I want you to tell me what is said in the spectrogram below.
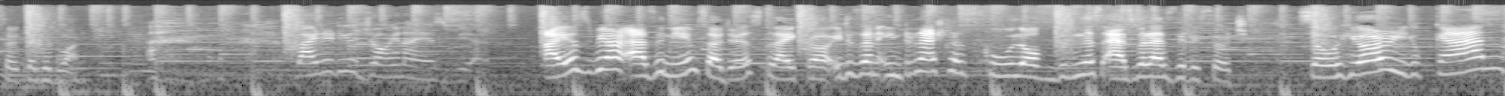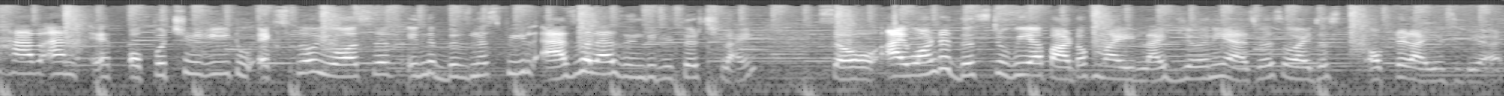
So it's a good one Why did you join ISBR? ISBR, as the name suggests, like uh, it is an international school of business as well as the research. So here you can have an uh, opportunity to explore yourself in the business field as well as in the research line. So I wanted this to be a part of my life journey as well. So I just opted ISBR.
